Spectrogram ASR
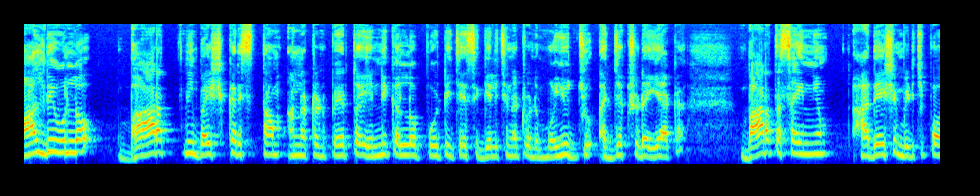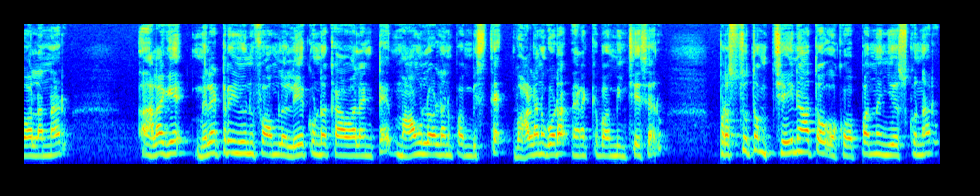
మాల్దీవుల్లో భారత్ని బహిష్కరిస్తాం అన్నటువంటి పేరుతో ఎన్నికల్లో పోటీ చేసి గెలిచినటువంటి మొయుజ్జు అధ్యక్షుడయ్యాక భారత సైన్యం ఆ దేశం విడిచిపోవాలన్నారు. అలాగే మిలిటరీ యూనిఫామ్లో లేకుండా కావాలంటే మామూలు వాళ్ళని పంపిస్తే వాళ్ళని కూడా వెనక్కి పంపించేశారు. ప్రస్తుతం చైనాతో ఒక ఒప్పందం చేసుకున్నారు.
